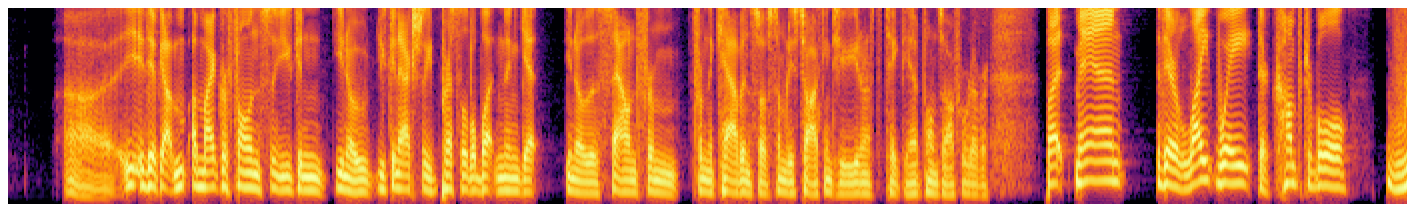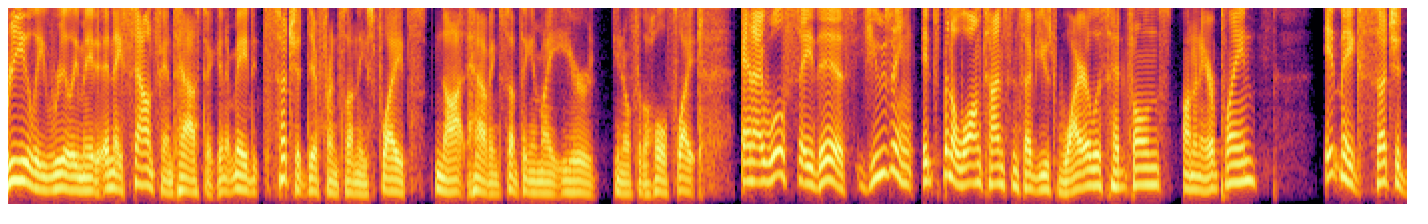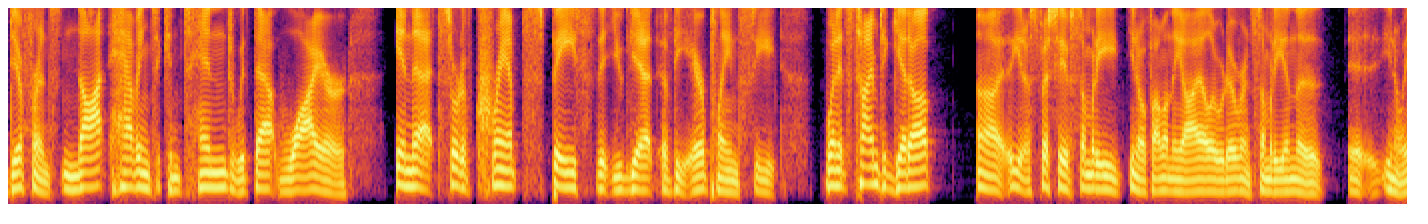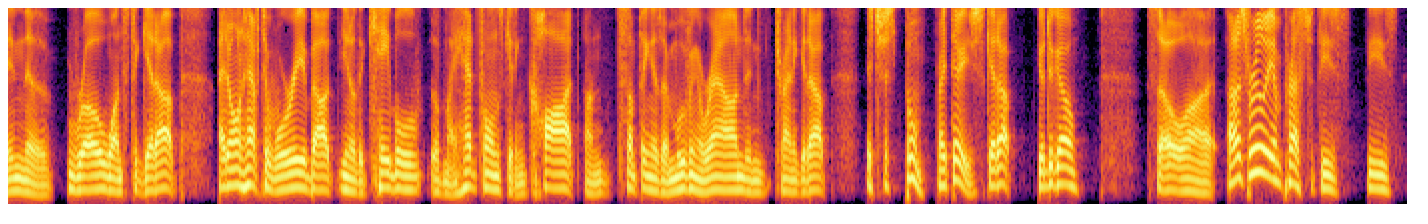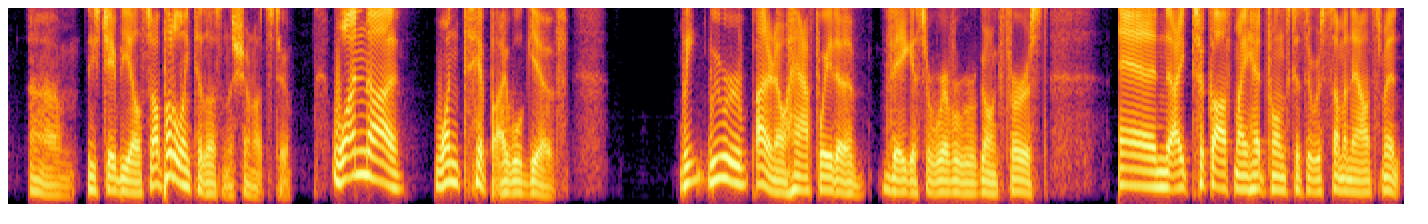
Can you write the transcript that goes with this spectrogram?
uh, they've got a microphone so you can you know you can actually press a little button and get you know the sound from from the cabin. So if somebody's talking to you you don't have to take the headphones off or whatever. But man they're lightweight they're comfortable really really made it and they sound fantastic. And it made such a difference on these flights not having something in my ear you know for the whole flight. And i will say this using it's been a long time since i've used wireless headphones on an airplane. It makes such a difference not having to contend with that wire in that sort of cramped space that you get of the airplane seat when it's time to get up uh, you know especially if somebody you know if i'm on the aisle or whatever and somebody in the uh, you know in the row wants to get up i don't have to worry about you know the cable of my headphones getting caught on something as i'm moving around and trying to get up. It's just boom right there. You just get up. Good to go. So uh, i was really impressed with these these um, these jbl so i'll put a link to those in the show notes too. One uh, one tip i will give we we were I don't know halfway to Vegas or wherever we were going first, and I took off my headphones because there was some announcement,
